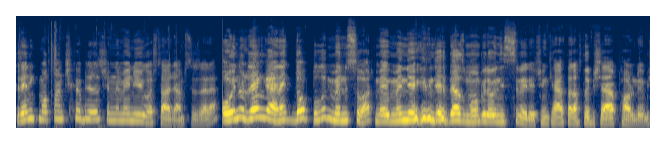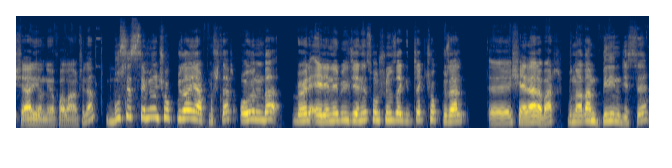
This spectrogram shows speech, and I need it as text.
Training moddan çıkabiliriz. Şimdi menüyü göstereceğim sizlere. Oyunun rengarenk dop dolu menüsü var. Me- menüye girince biraz mobil oyun hissi veriyor. Çünkü her tarafta bir şeyler parlıyor, bir şeyler yanıyor falan filan. Bu sistemini çok güzel yapmışlar. Oyunda böyle eğlenebileceğiniz, hoşunuza gidecek çok güzel e, şeyler var. Bunlardan birincisi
